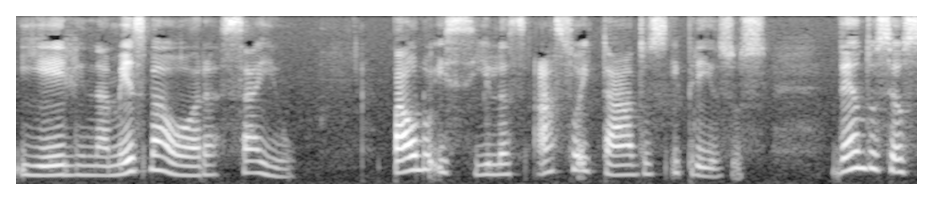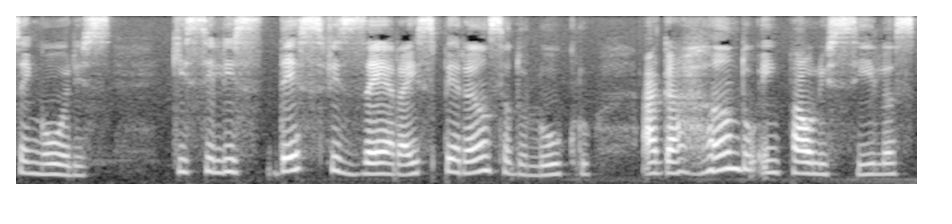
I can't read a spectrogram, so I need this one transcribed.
E ele, na mesma hora, saiu. Paulo e Silas, açoitados e presos. Vendo seus senhores que se lhes desfizera a esperança do lucro, agarrando em Paulo e Silas,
